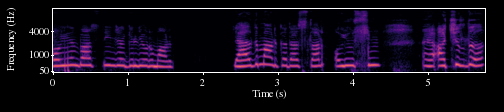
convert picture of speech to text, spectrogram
Oyun başlayınca geliyorum ar Geldim arkadaşlar. Oyun sim e, açıldı.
